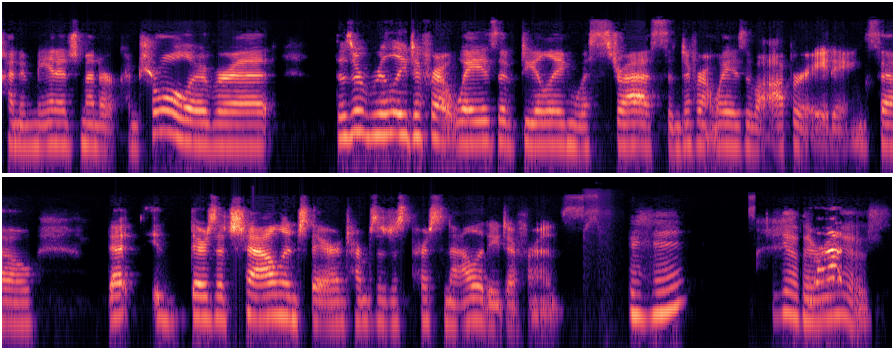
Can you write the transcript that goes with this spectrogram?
kind of management or control over it, those are really different ways of dealing with stress and different ways of operating. So, that it, there's a challenge there in terms of just personality difference. Mm-hmm. Yeah, there how, is.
